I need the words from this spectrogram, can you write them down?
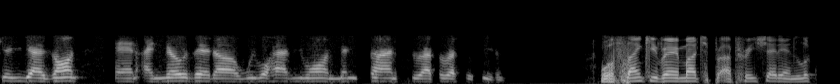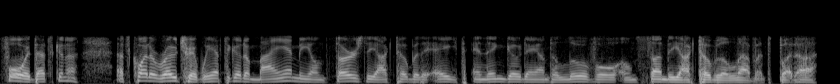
cheer you guys on and I know that uh, we will have you on many times throughout the rest of the season. Well, thank you very much. I appreciate it and look forward. That's gonna that's quite a road trip. We have to go to Miami on Thursday, October the eighth, and then go down to Louisville on Sunday, October the eleventh. But uh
